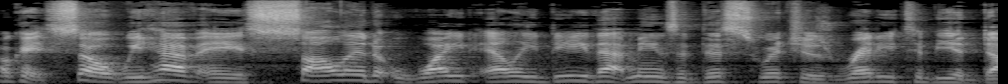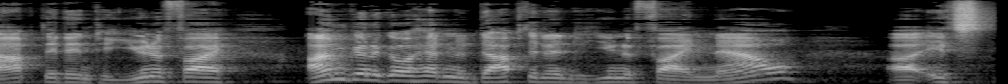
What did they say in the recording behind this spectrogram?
Okay, so we have a solid white LED. That means that this switch is ready to be adopted into UniFi. I'm going to go ahead and adopt it into UniFi now. Uh, it's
